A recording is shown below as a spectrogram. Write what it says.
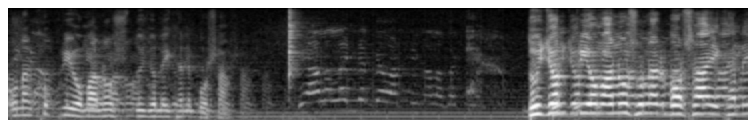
ওনার খুব প্রিয় মানুষ, দুইজন এখানে বসা। দুইজন প্রিয় মানুষ ওনার বসা এখানে।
